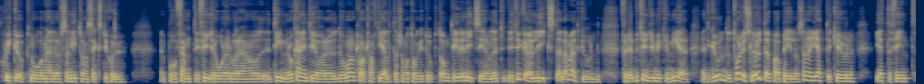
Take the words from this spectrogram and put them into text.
skicka upp någon heller sedan 1967 på 54 år eller vad det är. Och Timrå kan inte göra det. De har klart haft hjältar som har tagit upp dem till elitserien. Det, det tycker jag är likställa med ett guld. För det betyder ju mycket mer. Ett guld, då tar det slut där på april och sen är det jättekul, jättefint.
